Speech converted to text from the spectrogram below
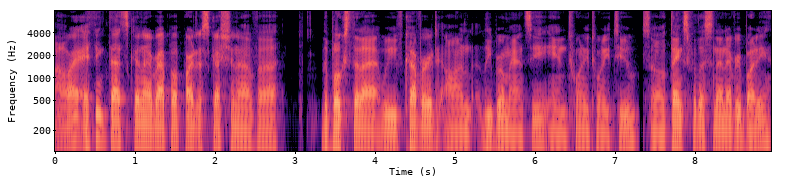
all right, I think that's going to wrap up our discussion of uh, the books that I, we've covered on Libromancy in 2022. So thanks for listening, everybody.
